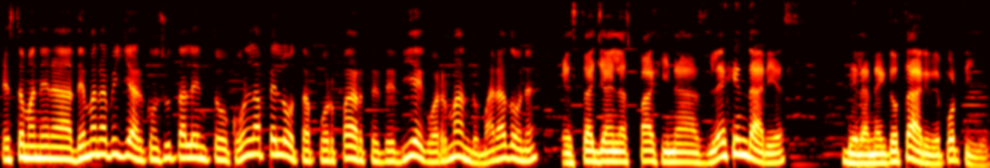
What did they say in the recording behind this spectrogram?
Esta manera de maravillar con su talento con la pelota por parte de Diego Armando Maradona está ya en las páginas legendarias del anecdotario deportivo.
